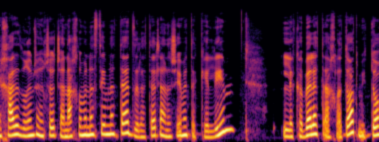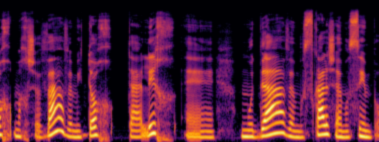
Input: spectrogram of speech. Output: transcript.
אחד הדברים שאני חושבת שאנחנו מנסים לתת, זה לתת לאנשים את הכלים לקבל את ההחלטות מתוך מחשבה ומתוך תהליך אה, מודע ומושכל שהם עושים פה,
